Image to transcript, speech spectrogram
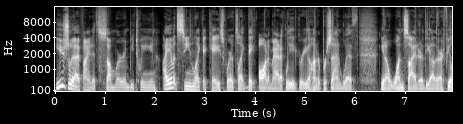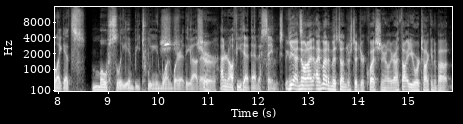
Usually, I find it's somewhere in between. I haven't seen like a case where it's like they automatically agree 100% with, you know, one side or the other. I feel like it's mostly in between one way or the other. Sure. I don't know if you had that same experience. Yeah, no, and I, I might have misunderstood your question earlier. I thought you were talking about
